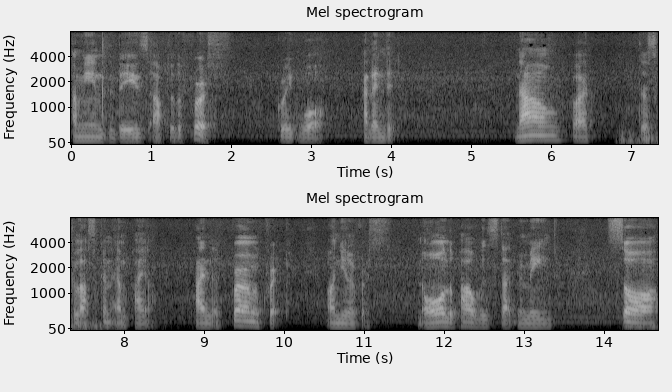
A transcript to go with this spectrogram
I mean the days after the first Great War had ended. Now but the Scholastican Empire had a firm grip on the universe, and all the powers that remained saw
